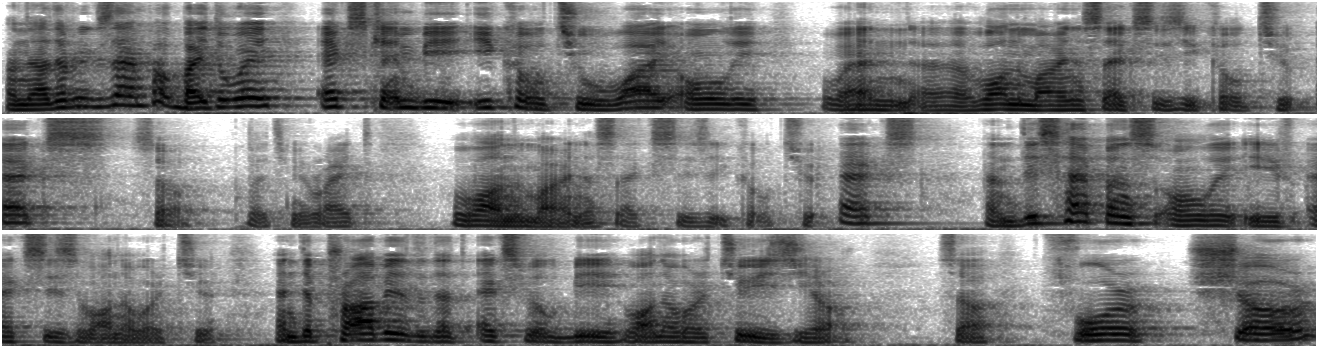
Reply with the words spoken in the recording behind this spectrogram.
another example, by the way, x can be equal to y only when uh, 1 minus x is equal to x. So let me write 1 minus x is equal to x and this happens only if x is 1 over 2. And the probability that x will be 1 over 2 is 0. So for sure,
